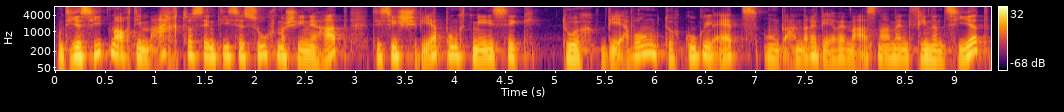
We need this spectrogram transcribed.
Und hier sieht man auch die Macht, was eben diese Suchmaschine hat, die sich schwerpunktmäßig durch Werbung, durch Google Ads und andere Werbemaßnahmen finanziert.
